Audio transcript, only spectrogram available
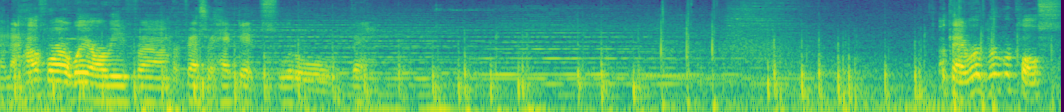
And now how far away are we from Professor Hecat's little thing? Okay, we're, we're, we're close.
